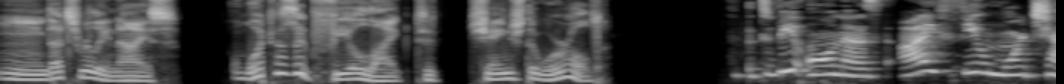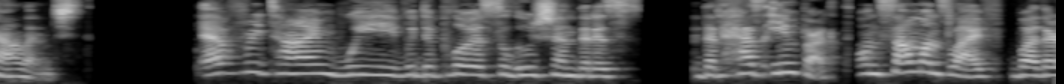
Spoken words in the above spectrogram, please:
Mm, that's really nice. What does it feel like to change the world? To be honest, I feel more challenged every time we we deploy a solution that is that has impact on someone's life whether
